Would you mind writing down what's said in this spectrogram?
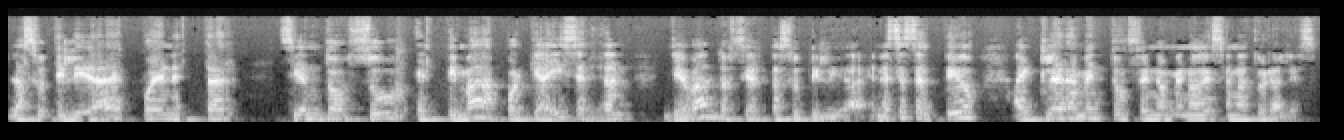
las utilidades pueden estar siendo subestimadas porque ahí se están llevando ciertas utilidades. En ese sentido, hay claramente un fenómeno de esa naturaleza.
